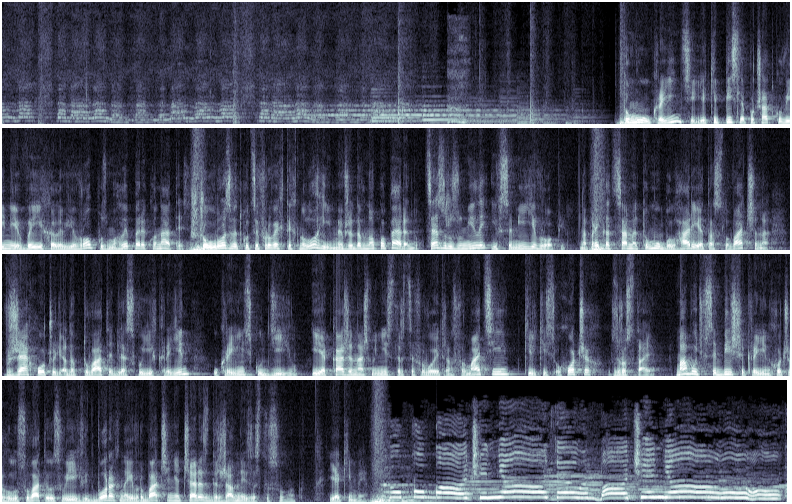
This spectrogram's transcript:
Тому українці, які після початку війни виїхали в Європу, змогли переконатись, що у розвитку цифрових технологій ми вже давно попереду. Це зрозуміли і в самій Європі. Наприклад, саме тому Болгарія та Словаччина вже хочуть адаптувати для своїх країн українську дію. І як каже наш міністр цифрової трансформації, кількість охочих зростає. Мабуть, все більше країн хоче голосувати у своїх відборах на Євробачення через державний застосунок, як і ми. До побачення, телебачення.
